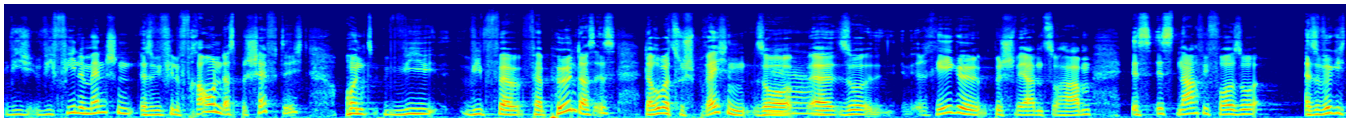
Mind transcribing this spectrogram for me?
wie, wie viele Menschen, also wie viele Frauen das beschäftigt und wie, wie ver, verpönt das ist, darüber zu sprechen, so, ja. äh, so Regelbeschwerden zu haben. Es ist nach wie vor so, also wirklich,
